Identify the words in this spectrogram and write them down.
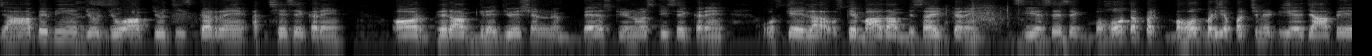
जहाँ पे भी हैं जो जो आप जो चीज़ कर रहे हैं अच्छे से करें और फिर आप ग्रेजुएशन बेस्ट यूनिवर्सिटी से करें उसके अलावा उसके बाद आप डिसाइड करें। सीएसएस एक बहुत अपर, बहुत बड़ी अपॉर्चुनिटी है जहाँ पे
